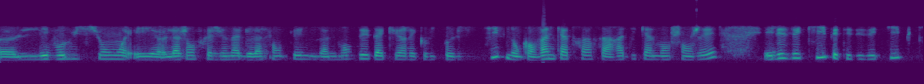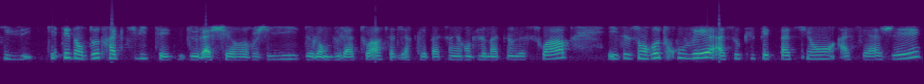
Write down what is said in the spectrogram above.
l'évolution et l'agence régionale de la santé nous a demandé d'accueillir les Covid positifs donc en 24 heures, ça a radicalement changé. Et les équipes étaient des équipes qui, étaient dans d'autres activités, de la chirurgie, de l'ambulatoire, c'est-à-dire que les patients ils rentrent le matin, le soir. Ils se sont retrouvés à s'occuper de patients assez âgés,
